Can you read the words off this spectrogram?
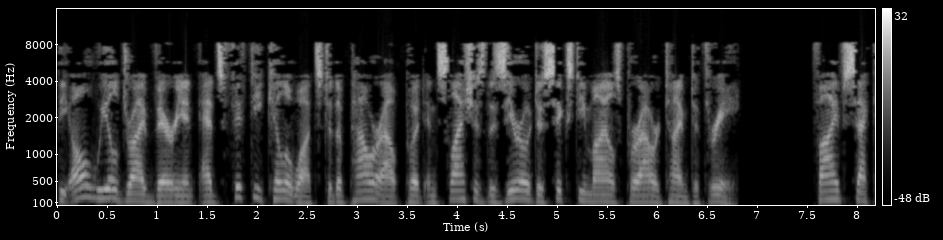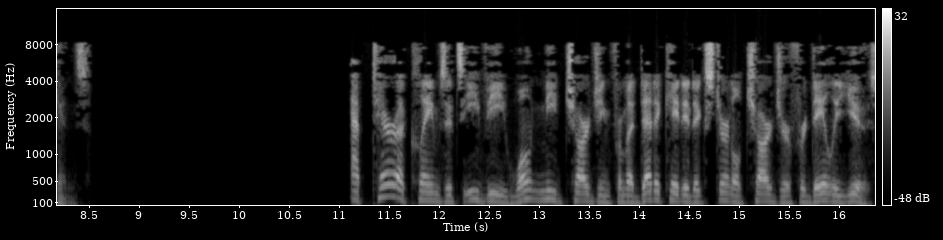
The all-wheel drive variant adds 50 kilowatts to the power output and slashes the 0 to 60 miles per hour time to 3. 5 seconds. Aptera claims its EV won't need charging from a dedicated external charger for daily use,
